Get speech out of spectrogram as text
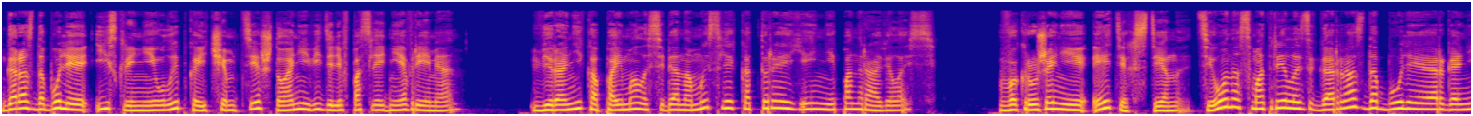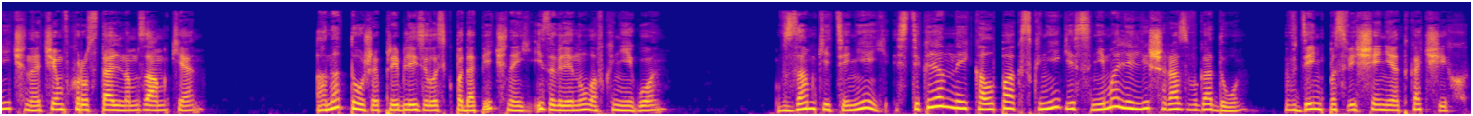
гораздо более искренней улыбкой, чем те, что они видели в последнее время. Вероника поймала себя на мысли, которая ей не понравилась. В окружении этих стен Тиона смотрелась гораздо более органично, чем в хрустальном замке. Она тоже приблизилась к подопечной и заглянула в книгу. В замке теней стеклянный колпак с книги снимали лишь раз в году, в день посвящения ткачих.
